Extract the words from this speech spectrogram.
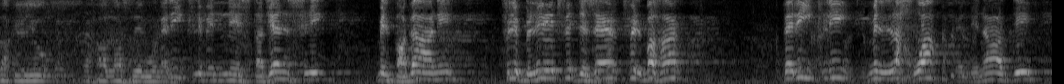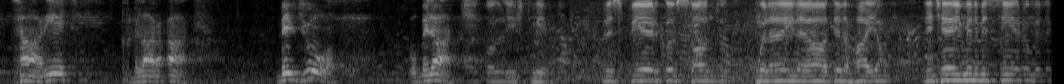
dak il-jum iħallas lil mulej. Merik li minn nies ta' ġensri, mill-pagani, fl-ibliet, fid-deżert, fil-baħar, perikli mill-aħwa li ngħaddi sahariet bl-għarqat, bil-ġuħ u bil-għatx. Għal kollox tmiem, l-Ispirtu s-Santu, Mulej li jagħti l-ħajja, li ġej mill-Missier u mill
